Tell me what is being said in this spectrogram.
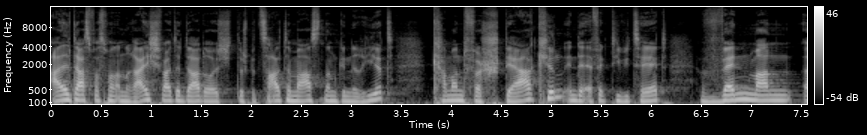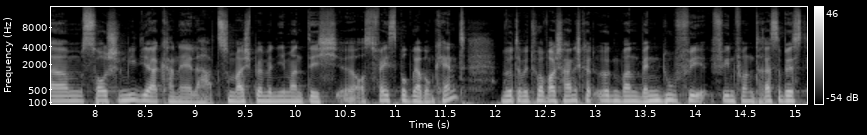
All das, was man an Reichweite dadurch durch bezahlte Maßnahmen generiert, kann man verstärken in der Effektivität, wenn man ähm, Social-Media-Kanäle hat. Zum Beispiel, wenn jemand dich äh, aus Facebook-Werbung kennt, wird er mit hoher Wahrscheinlichkeit irgendwann, wenn du für, für, ihn von Interesse bist,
